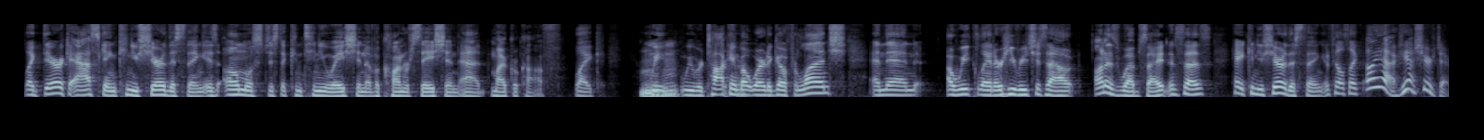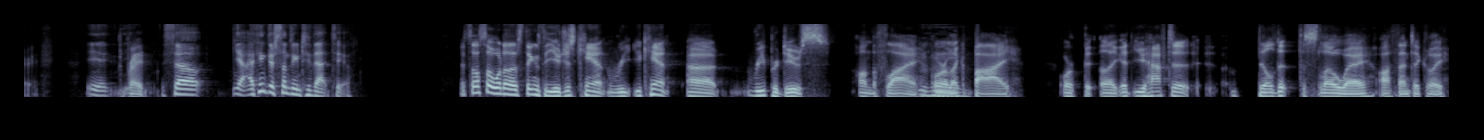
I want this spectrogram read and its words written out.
Like Derrick asking, "Can you share this thing?" is almost just a continuation of a conversation at MicroConf. Like we Mhm. we were talking sure. about where to go for lunch, and then a week later he reaches out on his website and says, "Hey, can you share this thing?" It feels like, "Oh yeah, yeah, sure, Derrick." Yeah, right So yeah, I think there's something to that too. It's also one of those things that you just can't re- you can't uh, reproduce on the fly or Mhm. like buy or like it, you have to build it the slow way authentically,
